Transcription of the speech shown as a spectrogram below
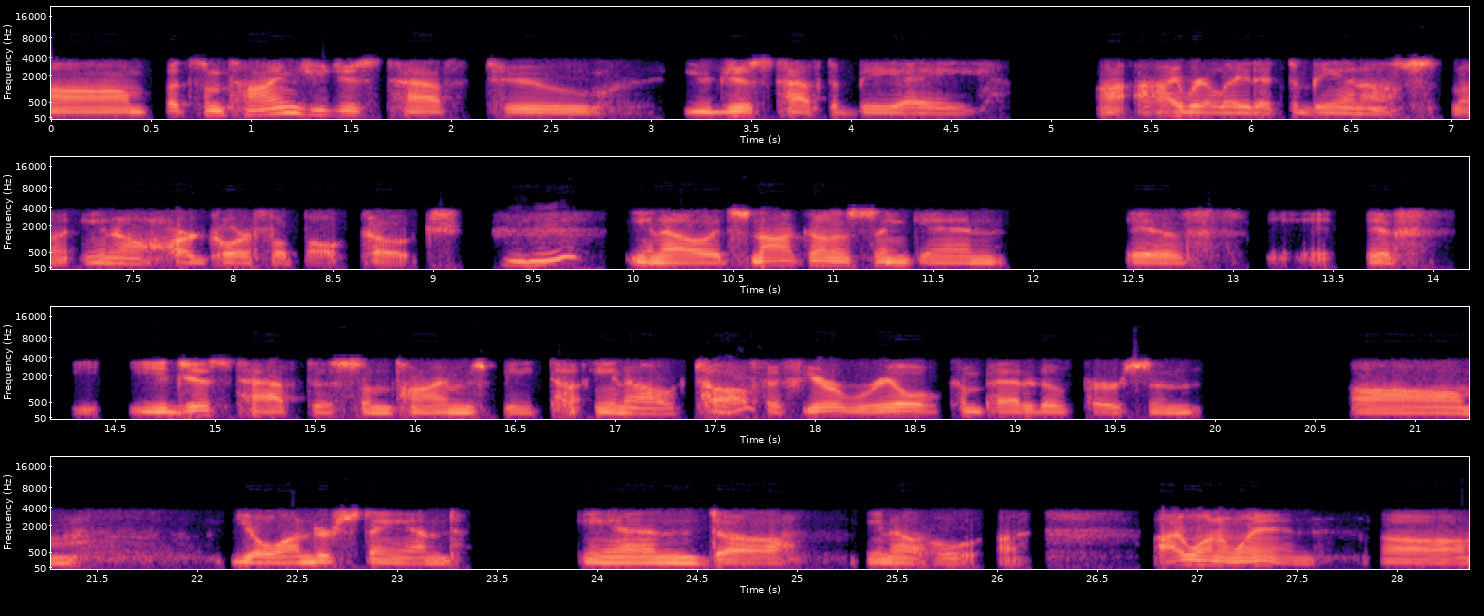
Um, but sometimes you just have to you just have to be a I relate it to being a you know hardcore football coach. Mm-hmm. You know, it's not going to sink in if if you just have to sometimes be t- you know tough. If you're a real competitive person, um, you'll understand. And uh, you know, I want to win, uh,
